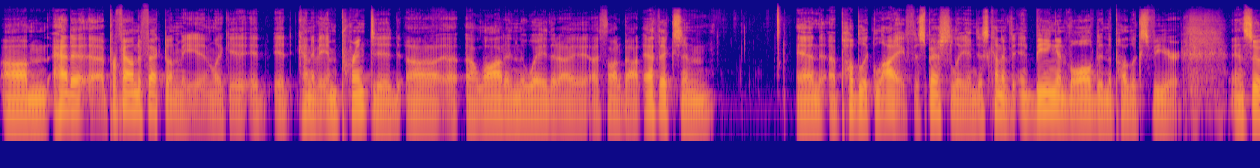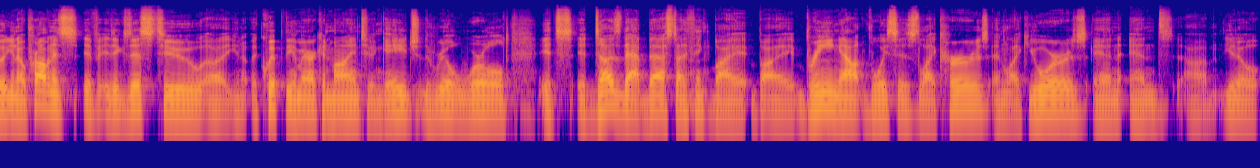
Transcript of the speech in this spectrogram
um, had a, a, profound effect on me, and like it it, it kind of imprinted uh, a, lot in the way that I, I thought about ethics and and a public life, especially, and just kind of being involved in the public sphere. And so, you know, Providence, if it exists to, uh, you know, equip the American mind to engage the real world, it's it does that best, I think, by by bringing out voices like hers and like yours, and and um, you know,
